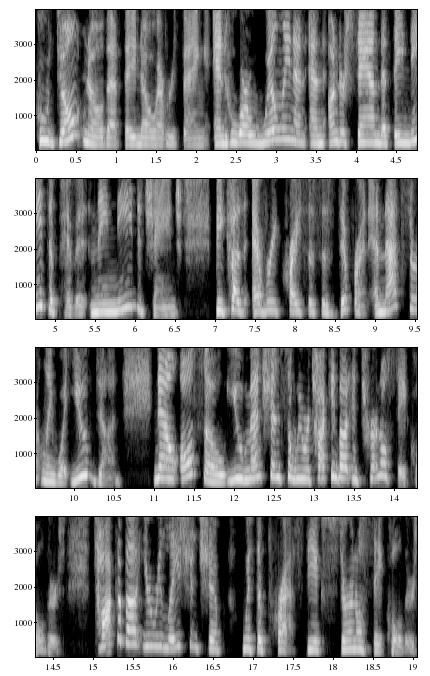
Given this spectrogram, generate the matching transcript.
who don't know that they know everything and who are willing and, and understand that they need to pivot and they need to change because every crisis is different. And that's certainly what you've done. Now, also, you mentioned, so we were talking about internal stakeholders. Talk about your relationship with the press, the external stakeholders.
